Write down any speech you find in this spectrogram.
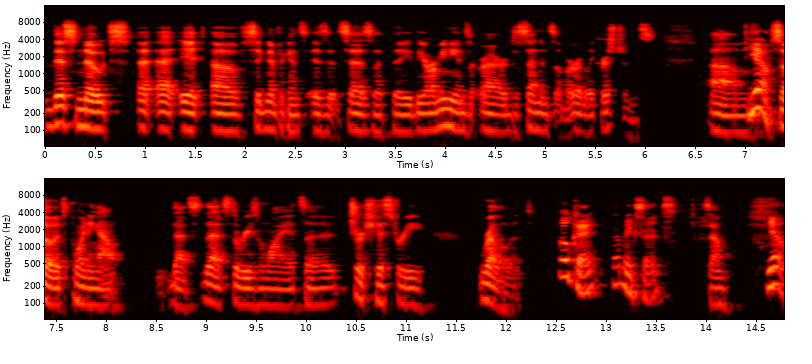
this notes uh, uh, it of significance is it says that the the Armenians are descendants of early Christians. Um, Yeah. So it's pointing out that's that's the reason why it's a church history relevant. Okay, that makes sense. So Yeah,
